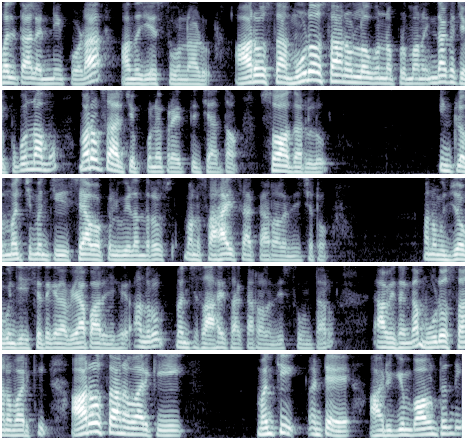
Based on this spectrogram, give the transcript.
ఫలితాలన్నీ కూడా అందజేస్తూ ఉన్నాడు. ఆరో స్థా మూడో స్థానంలో ఉన్నప్పుడు మనం ఇందాక చెప్పుకున్నాము మరొకసారి చెప్పుకునే ప్రయత్నం చేద్దాం. సోదరులు ఇంట్లో మంచి మంచి సేవకులు వీళ్ళందరూ మన సహాయ సహకారాలు అందించటం. మనం ఉద్యోగం చేసే దగ్గర వ్యాపారం చేసే అందరూ మంచి సహాయ సహకారాలు అందిస్తూ ఉంటారు. ఆ విధంగా మూడో స్థానం వారికి ఆరో స్థానం వారికి మంచి అంటే ఆరోగ్యం బాగుంటుంది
